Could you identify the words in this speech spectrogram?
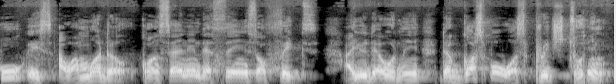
who is our model concerning the things of faith, are you there with me? The gospel was preached to him.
